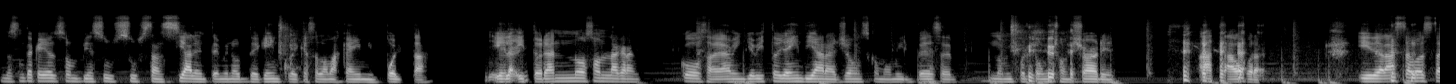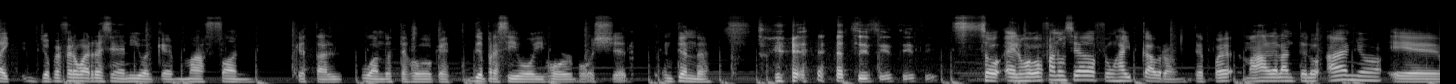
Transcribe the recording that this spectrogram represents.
no siento que ellos son bien sub- sustanciales en términos de gameplay, que eso es lo más que a mí me importa. Y las historias no son la gran cosa. I mean, yo he visto ya Indiana Jones como mil veces. No me importa mucho Uncharted hasta ahora. Y The Last of Us, like, yo prefiero jugar Resident Evil, que es más fun que estar jugando este juego que es depresivo y horrible shit. ¿Entiendes? sí, sí, sí, sí. So, el juego fue anunciado, fue un hype cabrón. Después, más adelante los años, eh,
